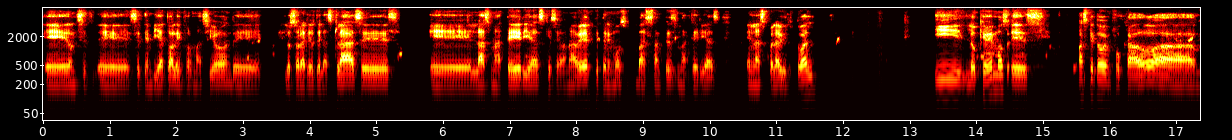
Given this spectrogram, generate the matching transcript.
eh, donde se, se, te envía toda la información de los horarios de las clases, las materias que se van a ver, que tenemos bastantes materias en la escuela virtual. Y lo que vemos es más que todo enfocado a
